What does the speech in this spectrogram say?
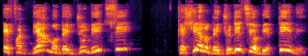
e facciamo dei giudizi che siano dei giudizi obiettivi.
